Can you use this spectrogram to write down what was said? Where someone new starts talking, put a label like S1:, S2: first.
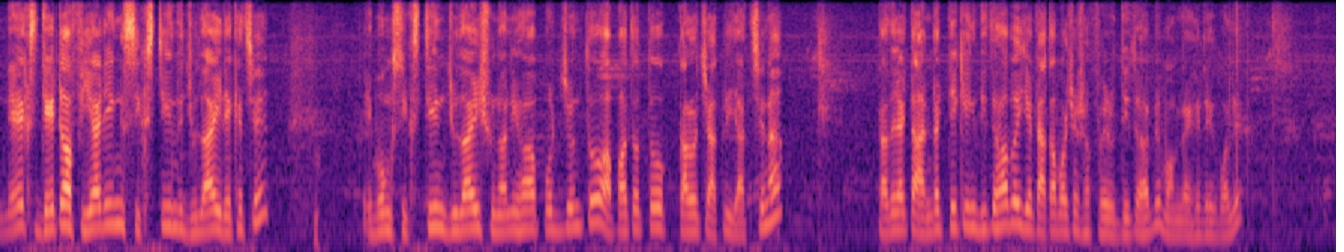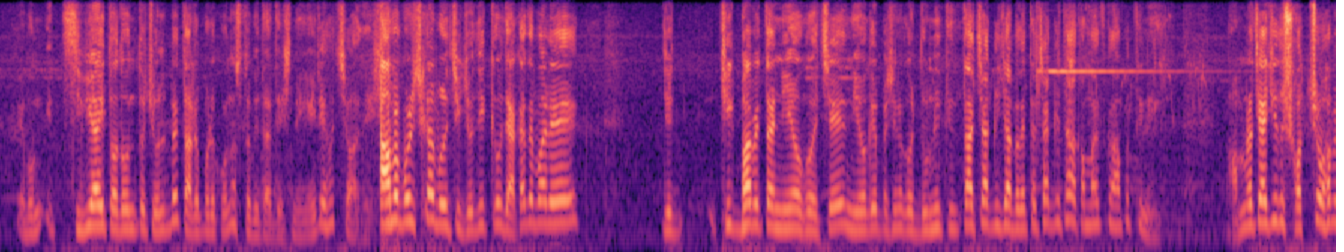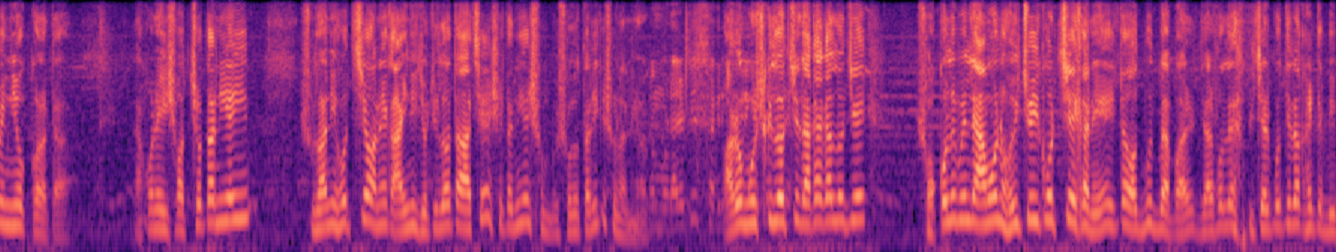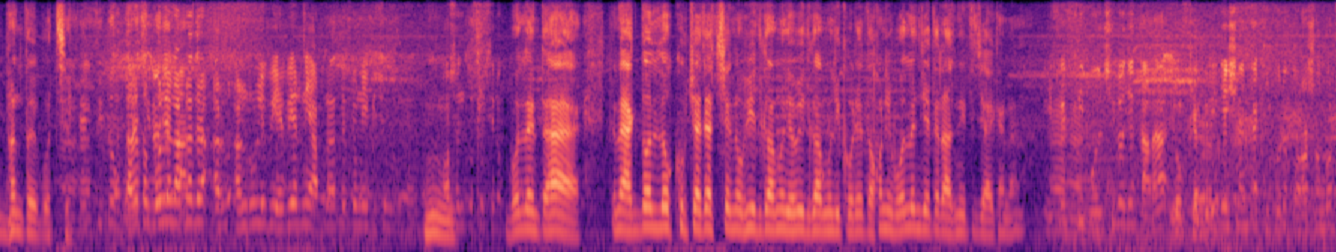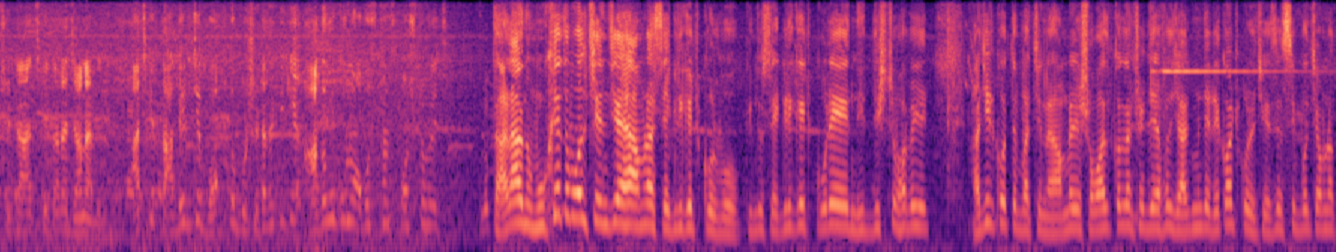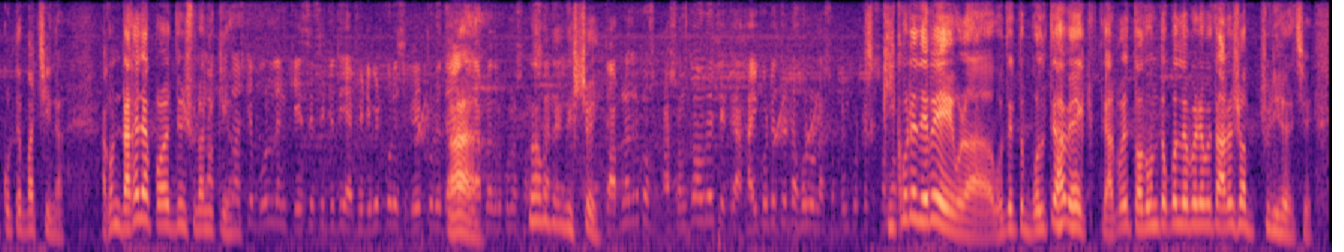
S1: Next date of hearing sixteen July রেখেছে। এবং sixteen July শুনানি হওয়া পর্যন্ত আপাতত কারও চাকরি যাচ্ছে না। তাদের একটা আন্ডারটেকিং দিতে হবে যে টাকা পয়সা সব ফেরত দিতে হবে মামলা হেডেক বলে। এবং সিবিআই তদন্ত চলবে, তার উপরে কোনো স্থগিতাদেশ নেই। এটাই হচ্ছে আদেশ। আমরা পরিষ্কার বলছি, যদি কেউ দেখাতে পারে যে ঠিকভাবে তার নিয়োগ হয়েছে, নিয়োগের পেছনে দুর্নীতি, তার চাকরি যাবে, তার চাকরি থাক আমাদের কোনো আপত্তি নেই। আমরা চাইছি তো স্বচ্ছভাবে নিয়োগ করাটা। এখন এই স্বচ্ছতা নিয়েই শুনানি হচ্ছে অনেক আইনি জটিলতা আছে সেটা নিয়ে ষোলো তারিখে শুনানি হবে। আরও মুশকিল হচ্ছে দেখা গেল যে সকলে মিলে এমন হইচই করছে এখানে এটা অদ্ভুত ব্যাপার যার ফলে বিচারপতিরা খানিকটা বিভ্রান্ত হয়ে পড়ছে।
S2: বললেন আপনাদের আনরুলি বিহেভিয়ার নিয়ে আপনাদেরকে নিয়ে কিছু
S1: হুম।
S2: অসন্তুষ্ট ছিল।
S1: বললেন তো হ্যাঁ কেন একদল লোক খুব চেঁচাচ্ছেন অভিজিৎ গাঙ্গুলি অভিজিৎ গাঙ্গুলি করে তখনই বললেন যে এটা রাজনীতি যায় না
S3: এসএসসি বলছিল যে তারা সেগ্রিগেশনটা কি করে করা সম্ভব সেটা আজকে তারা জানাবেন। আজকে তাদের যে বক্তব্য সেটা থেকে কি আদৌ কোনো অবস্থান স্পষ্ট হয়েছে?
S1: তারা মুখে তো বলছেন যে হ্যাঁ আমরা সেগ্রিগেট করব। কিন্তু সেগ্রিগেট করে নির্দিষ্টভাবে হাজির করতে পারছি না। আমরা যে সওয়াল করলাম সেটা এফএল জাজমেন্টে রেকর্ড করেছি এসএসসি বলছে আমরা করতে পারছি না। এখন দেখা যাক পরের দিন শুনানি কী হয়। নিশ্চয়ই। কি করে দেবে ওরা? ওদের তো বলতে হবে তারপরে তদন্ত করলে বেরোবে তো আরও সব চুরি হয়েছে।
